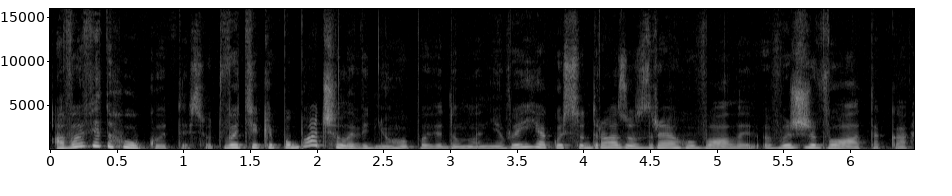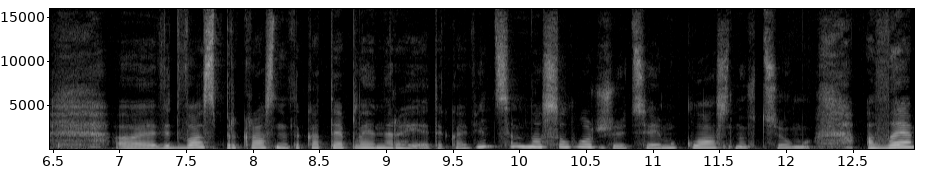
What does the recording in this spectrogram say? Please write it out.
а ви відгукуєтесь. От ви тільки побачили від нього повідомлення, ви якось одразу зреагували, ви жива така, е, від вас прекрасна така тепла енергетика. Він цим насолоджується, йому класно в цьому. Але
